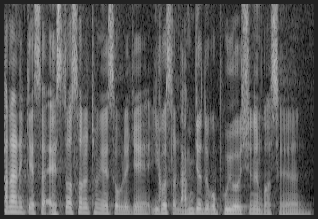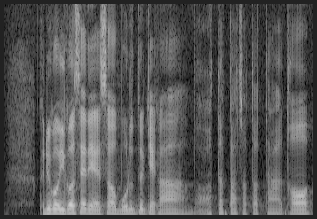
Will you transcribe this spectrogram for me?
하나님께서 에스더서를 통해서 우리에게 이것을 남겨두고 보여주시는 것은 그리고 이것에 대해서 모르드게가 뭐 어떻다 저떻다 더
